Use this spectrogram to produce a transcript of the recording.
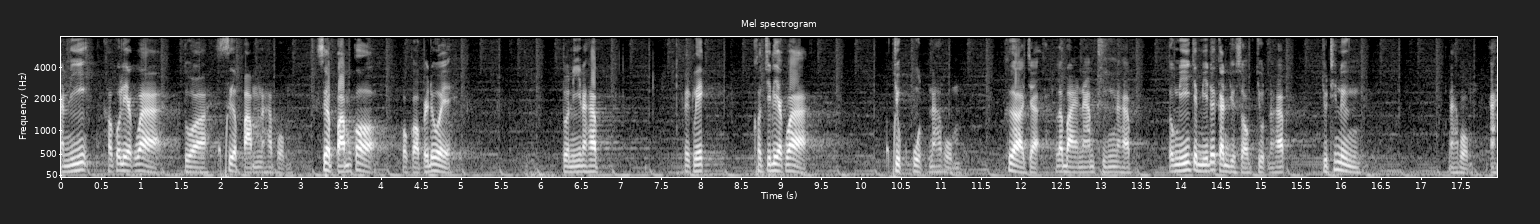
อันนี้เขาก็เรียกว่าตัวเสื้อปั๊มนะครับผม เสื้อปั๊มก็ประกอบไปด้วย ตัวนี้นะครับ เล็กๆเขาจะเรียกว่าจุกอุดนะครับผม เพื่อจะระบายน้ำทิ้งนะครับ ตรงนี้จะมีด้วยกันอยู่ 2 จุดนะครับ จุดที่1นะครับผมอะ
